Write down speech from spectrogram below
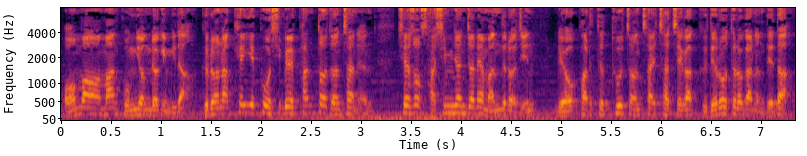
어마어마한 공격력입니다. 그러나 KF-51 판터 전차는 최소 40년 전에 만들어진 레오파르트2 전차의 차체가 그대로 들어가는 데다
